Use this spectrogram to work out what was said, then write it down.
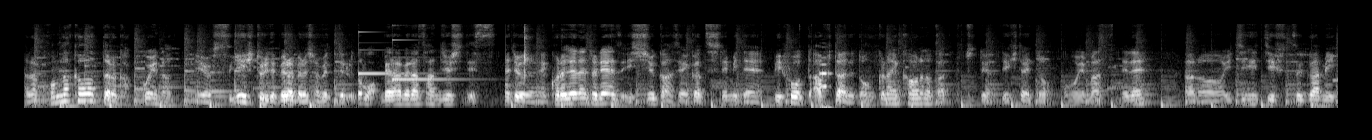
あらこんな顔だったらかっこいいなっていやすげえ一人でベラベラ喋ってるどうもベラベラ三重視です。はいということでねこれでねとりあえず1週間生活してみてビフォーとアフターでどんくらい変わるのかってちょっとやっていきたいと思います。でねあの1日2日3日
